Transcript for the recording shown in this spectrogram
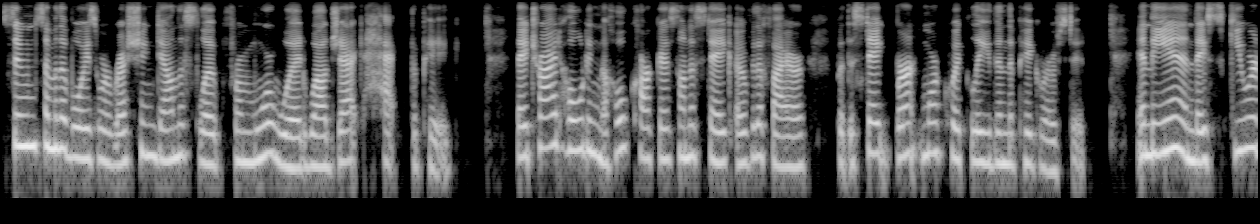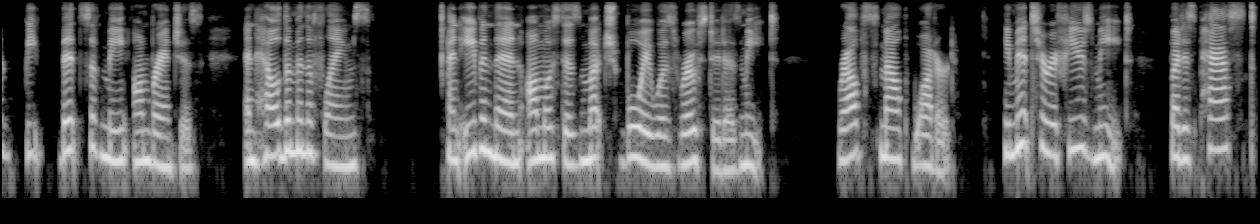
Soon some of the boys were rushing down the slope for more wood while Jack hacked the pig. They tried holding the whole carcass on a stake over the fire, but the stake burnt more quickly than the pig roasted. In the end, they skewered bits of meat on branches and held them in the flames, and even then, almost as much boy was roasted as meat. Ralph's mouth watered. He meant to refuse meat, but his past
